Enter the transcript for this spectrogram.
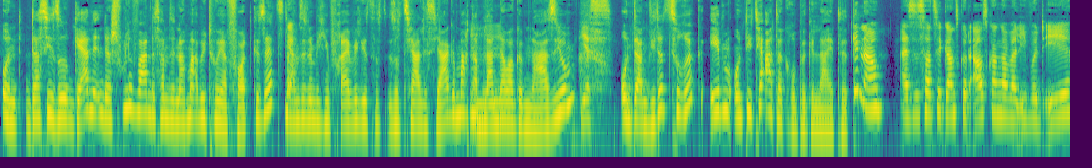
Und dass Sie so gerne in der Schule waren, das haben Sie nach dem Abitur ja fortgesetzt. Da Ja. haben Sie nämlich ein freiwilliges so- soziales Jahr gemacht am Landauer Gymnasium. Yes. Und dann wieder zurück eben und die Theatergruppe geleitet. Genau. Also es hat sich ganz gut ausgegangen, weil ich wollte eh,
